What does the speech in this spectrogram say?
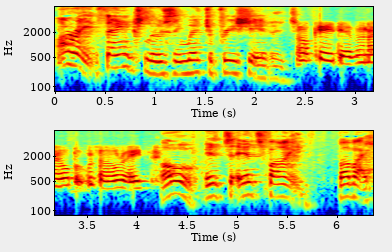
All right. Thanks, Lucy. Much appreciated. Okay, Devon. I hope it was all right. Oh, it's it's fine. Bye bye.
